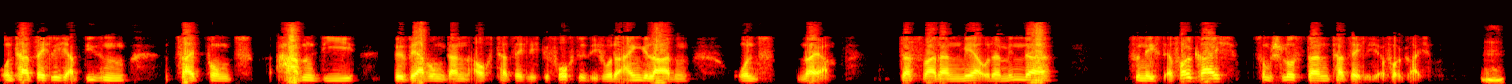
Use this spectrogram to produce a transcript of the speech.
Und tatsächlich ab diesem Zeitpunkt haben die Bewerbungen dann auch tatsächlich gefruchtet. Ich wurde eingeladen und naja, das war dann mehr oder minder zunächst erfolgreich, zum Schluss dann tatsächlich erfolgreich. Mhm.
